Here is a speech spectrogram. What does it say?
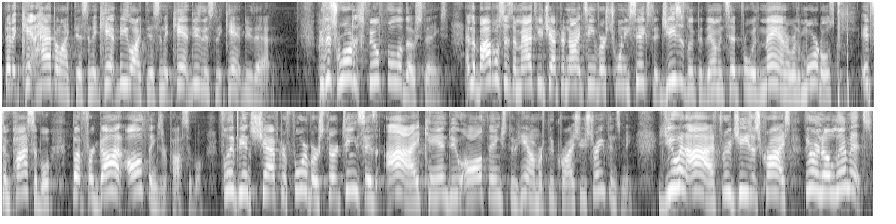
that it can't happen like this and it can't be like this and it can't do this and it can't do that? Because this world is filled full of those things. And the Bible says in Matthew chapter 19, verse 26, that Jesus looked at them and said, For with man or with mortals, it's impossible, but for God, all things are possible. Philippians chapter 4, verse 13 says, I can do all things through him or through Christ who strengthens me. You and I, through Jesus Christ, there are no limits.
